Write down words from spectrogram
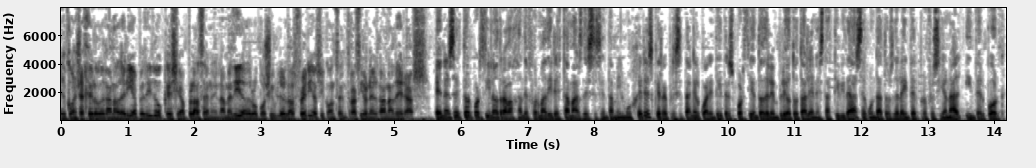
el consejero de Ganadería ha pedido que se aplacen en la medida de lo posible las ferias y concentraciones ganaderas. En el sector porcino trabajan de forma directa más de 60.000 mujeres que representan el 43% del empleo total en esta actividad, según datos de la interprofesional Interporc,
